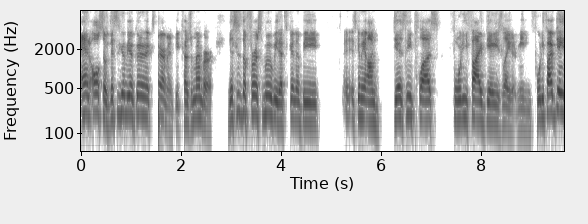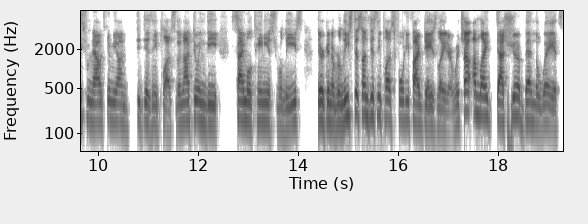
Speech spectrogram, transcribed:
and also this is going to be a good experiment because remember, this is the first movie that's going to be it's going to be on Disney Plus 45 days later, meaning 45 days from now it's going to be on Disney Plus. So they're not doing the simultaneous release. They're going to release this on Disney Plus 45 days later, which I'm like that should have been the way it's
